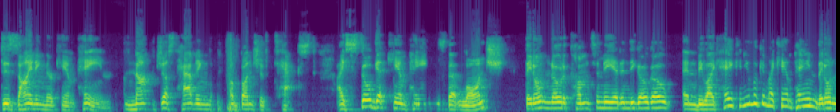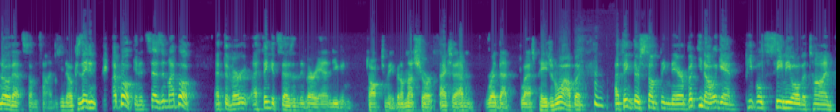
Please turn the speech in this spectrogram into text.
designing their campaign, not just having a bunch of text. I still get campaigns that launch. They don't know to come to me at Indiegogo and be like, hey, can you look at my campaign? They don't know that sometimes, you know, because they didn't read my book. And it says in my book, at the very, I think it says in the very end, you can talk to me, but I'm not sure. Actually, I haven't read that last page in a while, but I think there's something there. But, you know, again, people see me all the time.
